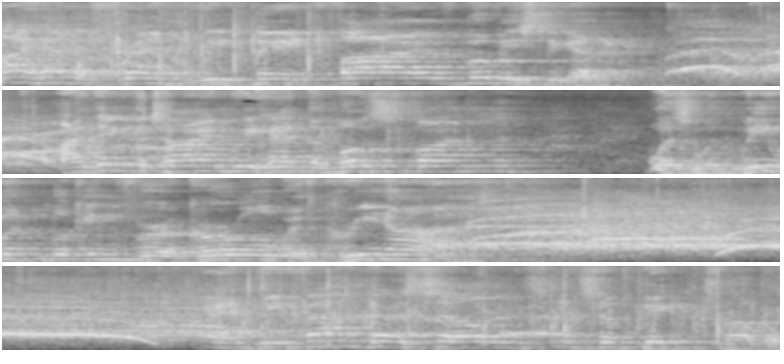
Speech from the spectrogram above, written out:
I have a friend, we've made five movies together. I think the time we had the most fun was when we went looking for a girl with green eyes. And we found ourselves in some big trouble.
